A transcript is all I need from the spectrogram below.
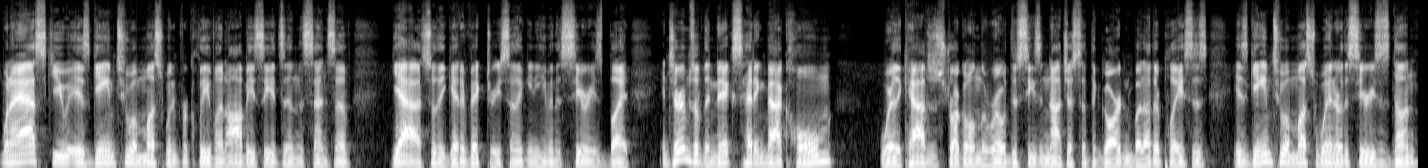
when I ask you, is Game Two a must-win for Cleveland? Obviously, it's in the sense of yeah, so they get a victory, so they can even the series. But in terms of the Knicks heading back home, where the Cavs have struggled on the road this season, not just at the Garden but other places, is Game Two a must-win, or the series is done?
